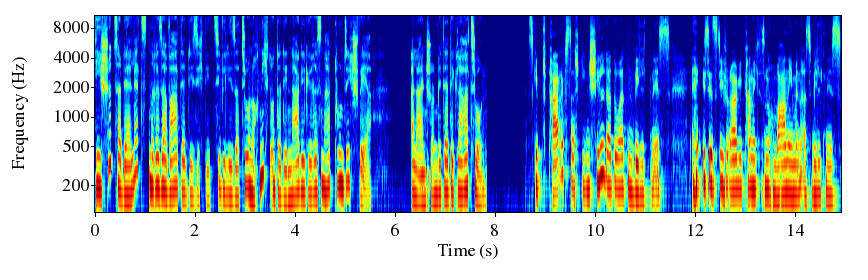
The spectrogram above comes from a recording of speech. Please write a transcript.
Die Schützer der letzten Reservate, die sich die Zivilisation noch nicht unter den Nagel gerissen hat, tun sich schwer. Allein schon mit der Deklaration. Es gibt Parks, da stehen Schilder dort, ein Wildnis. Ist jetzt die Frage, kann ich das noch wahrnehmen als Wildnis?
